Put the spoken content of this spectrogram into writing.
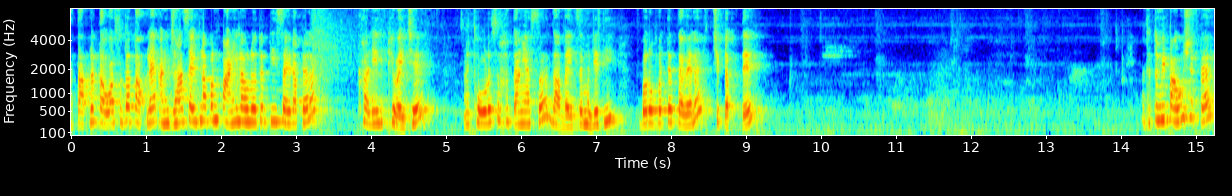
आता आपला तवासुद्धा तापला आहे आणि ज्या साईडनं आपण पाणी लावलं होतं ती साईड आपल्याला खाली ठेवायचे आणि थोडंसं हाताने असं दाबायचं म्हणजे ती बरोबर त्या तव्याला चिटकते. आता तुम्ही पाहू शकताय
